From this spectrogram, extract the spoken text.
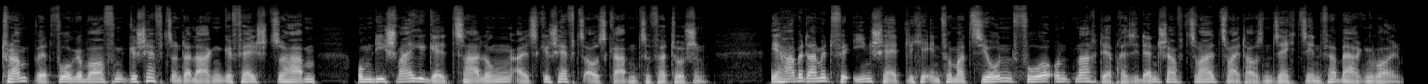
Trump wird vorgeworfen, Geschäftsunterlagen gefälscht zu haben, um die Schweigegeldzahlungen als Geschäftsausgaben zu vertuschen. Er habe damit für ihn schädliche Informationen vor und nach der Präsidentschaftswahl 2016 verbergen wollen.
